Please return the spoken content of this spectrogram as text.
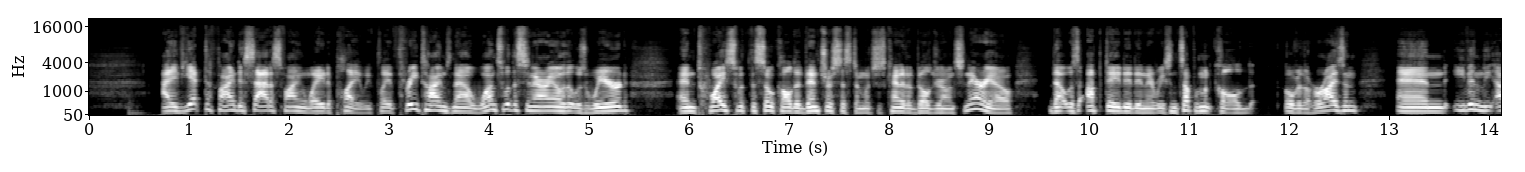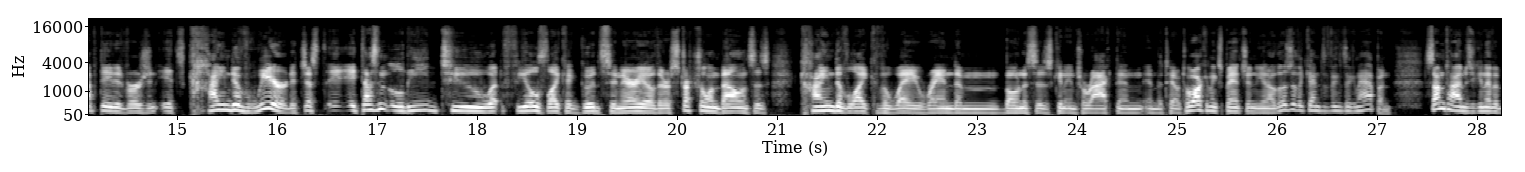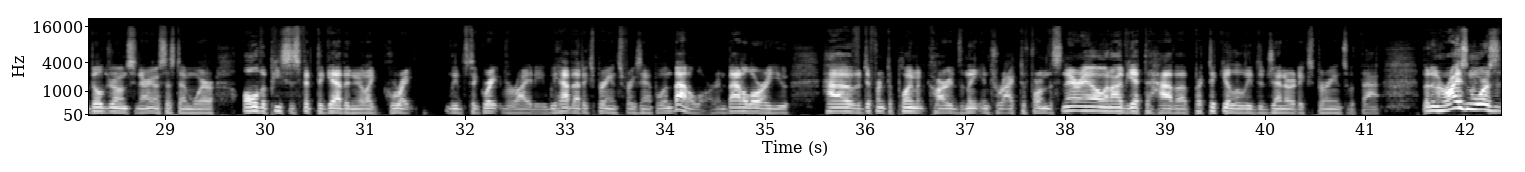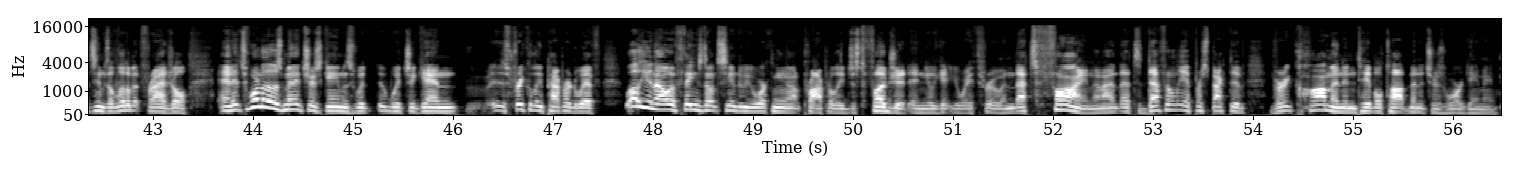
I have yet to find a satisfying way to play. We've played three times now, once with a scenario that was weird, and twice with the so called adventure system, which is kind of a build your own scenario that was updated in a recent supplement called Over the Horizon. And even the updated version it's kind of weird. It just it doesn't lead to what feels like a good scenario. There are structural imbalances kind of like the way random bonuses can interact in in the Teotihuacan expansion. You know those are the kinds of things that can happen. Sometimes you can have a build your own scenario system where all the pieces fit together and you're like great leads to great variety. We have that experience, for example, in Battlelore. In Battlelore, you have different deployment cards and they interact to form the scenario, and I've yet to have a particularly degenerate experience with that. But in Horizon Wars, it seems a little bit fragile, and it's one of those miniatures games which, which again, is frequently peppered with, well, you know, if things don't seem to be working out properly, just fudge it and you'll get your way through. And that's fine, and I, that's definitely a perspective very common in tabletop miniatures wargaming.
